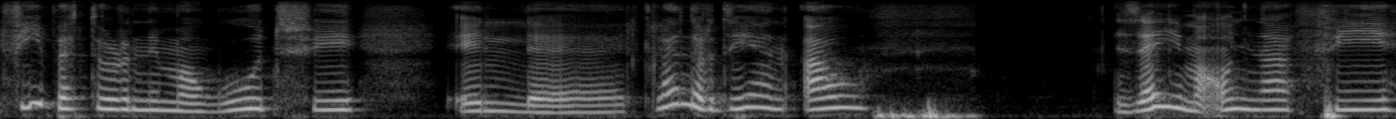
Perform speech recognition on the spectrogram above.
في pattern موجود في ال- ال calendar دي أو زي ما قلنا في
